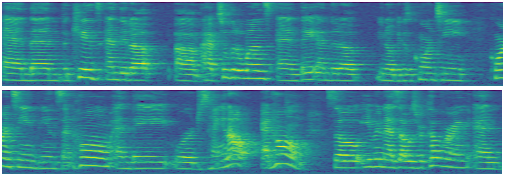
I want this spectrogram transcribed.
And then the kids ended up, um, I have two little ones and they ended up, you know, because of quarantine, quarantine being sent home and they were just hanging out at home. So even as I was recovering and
